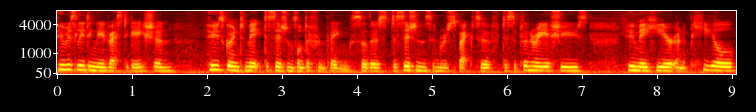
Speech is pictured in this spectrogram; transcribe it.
who is leading the investigation, who's going to make decisions on different things. So there's decisions in respect of disciplinary issues, who may hear an appeal,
